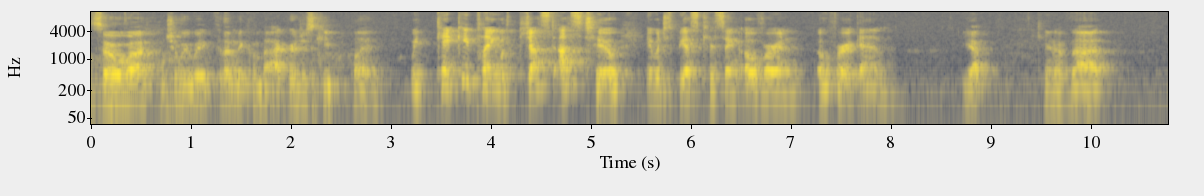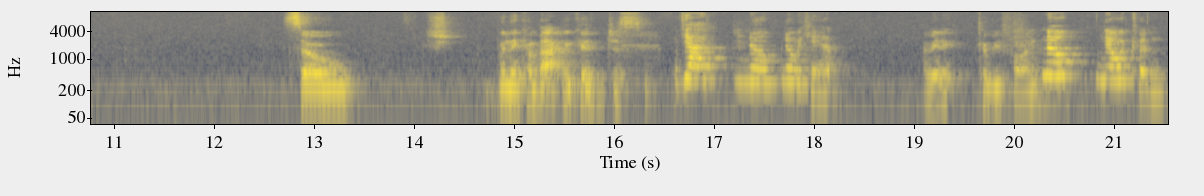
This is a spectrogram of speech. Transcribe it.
So, uh, should we wait for them to come back or just keep playing? We can't keep playing with just us two. It would just be us kissing over and over again. Yep, can't have that. So, sh- when they come back, we could just. Yeah, no, no we can't. I mean, it could be fun. No, no it couldn't.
